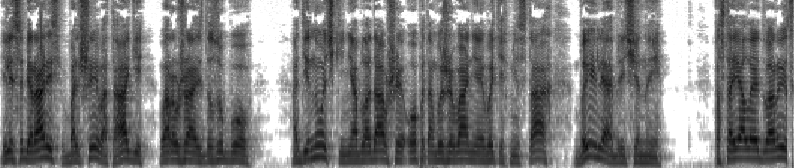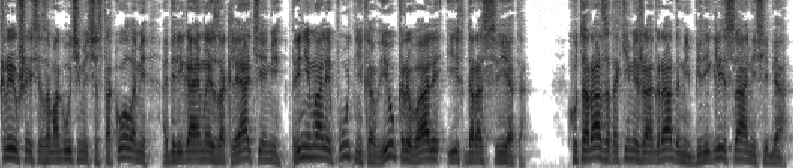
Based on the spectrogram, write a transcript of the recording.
Или собирались в большие ватаги, вооружаясь до зубов. Одиночки, не обладавшие опытом выживания в этих местах, были обречены. Постоялые дворы, скрывшиеся за могучими частоколами, оберегаемые заклятиями, принимали путников и укрывали их до рассвета. Хутора за такими же оградами берегли сами себя.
